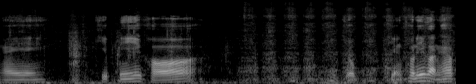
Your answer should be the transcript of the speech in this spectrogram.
ไงคลิปนี้ขอ จบเพียงเท่านี้ก่อนครับ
